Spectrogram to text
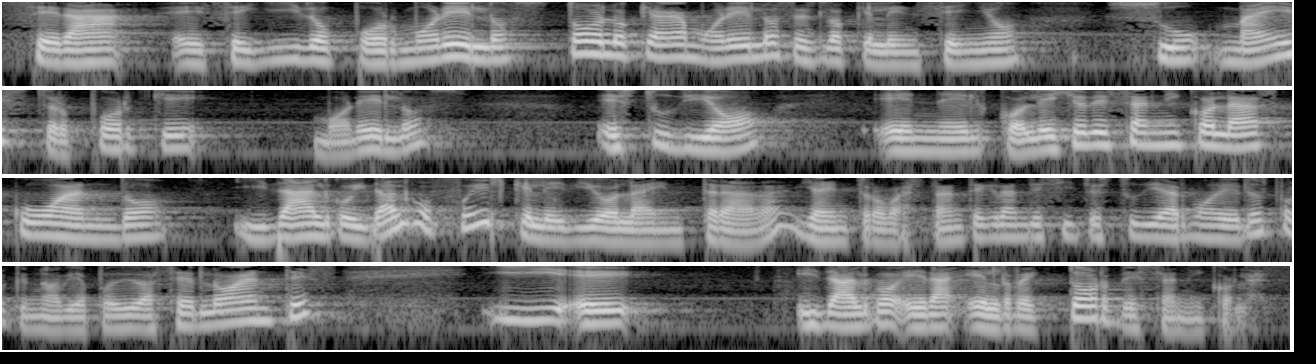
será eh, seguido por Morelos. Todo lo que haga Morelos es lo que le enseñó su maestro, porque Morelos estudió en el Colegio de San Nicolás cuando Hidalgo, Hidalgo fue el que le dio la entrada, ya entró bastante grandecito a estudiar Morelos porque no había podido hacerlo antes, y eh, Hidalgo era el rector de San Nicolás.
